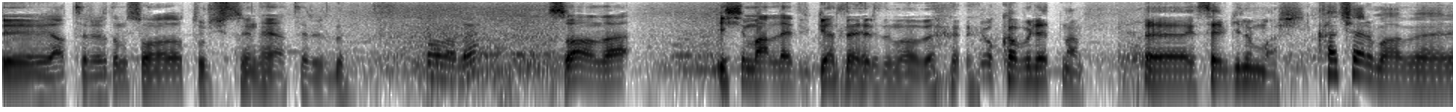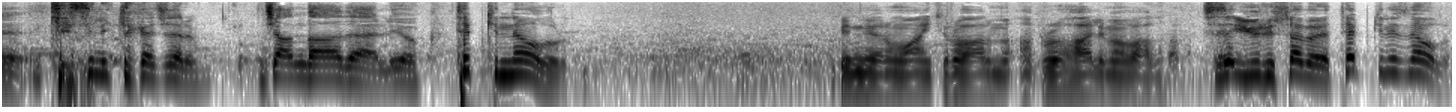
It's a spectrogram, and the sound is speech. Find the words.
e, yatırırdım. Sonra da turşu suyuna yatırırdım. Sonra da Sonra da işimi halledip gönderirdim abi. Yok kabul etmem. Ee, sevgilim var. Kaçarım abi yani. Kesinlikle kaçarım. Can daha değerli yok. tepkin ne olurdu? Bilmiyorum o anki ruh halime, ruh halime bağlı. Size yürüse böyle tepkiniz ne olur?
